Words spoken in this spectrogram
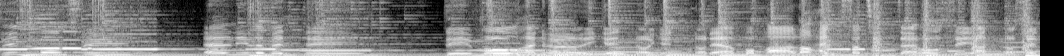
Fynboens fy er lille, men pæn. Det må han høre igen og igen, og derfor praler han så tit af H.C. Andersen.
